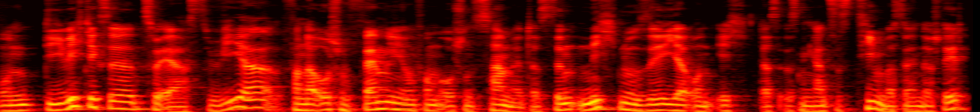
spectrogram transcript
Und die wichtigste zuerst. Wir von der Ocean Family und vom Ocean Summit, das sind nicht nur Seja und ich, das ist ein ganzes Team, was dahinter steht.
